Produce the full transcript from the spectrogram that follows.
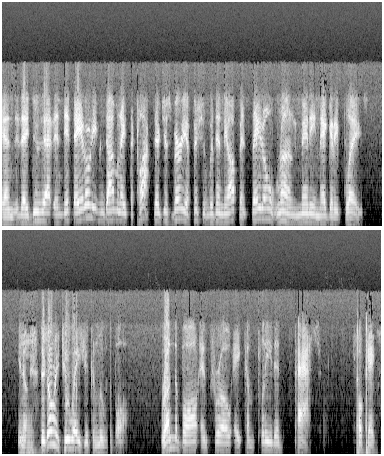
and they do that, and they don't even dominate the clock. They're just very efficient within the offense. They don't run many negative plays. You know, mm. there's only two ways you can move the ball: run the ball and throw a completed pass. Okay,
